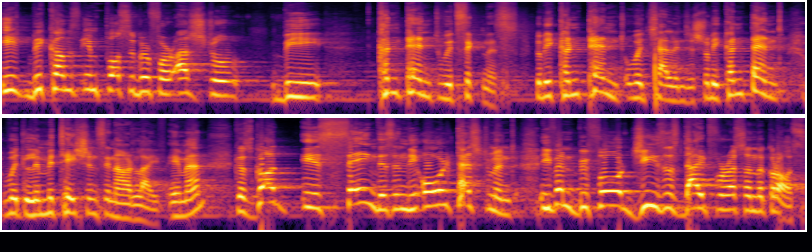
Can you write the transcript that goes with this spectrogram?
it becomes impossible for us to be content with sickness, to be content with challenges, to be content with limitations in our life. Amen? Because God is saying this in the Old Testament, even before Jesus died for us on the cross.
